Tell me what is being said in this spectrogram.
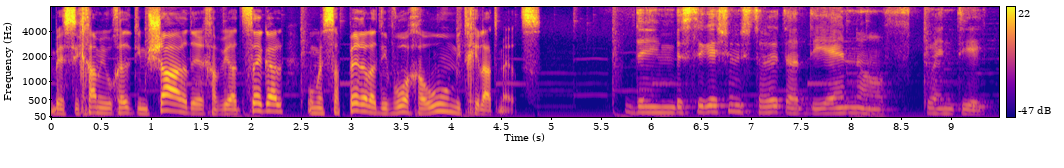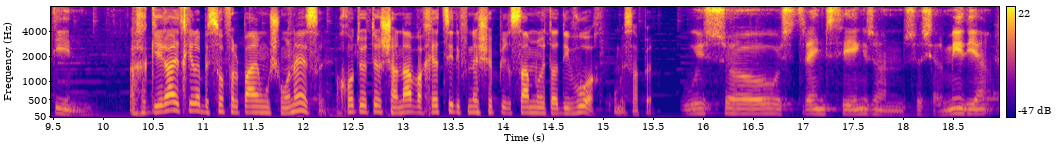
בשיחה מיוחדת עם שער דרך אביעד סגל, הוא מספר על הדיווח ההוא מתחילת מרץ. The investigation started at the end of 2018. החקירה התחילה בסוף 2018, פחות או יותר שנה וחצי לפני שפרסמנו את הדיווח, הוא מספר. We saw strange things on social media,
